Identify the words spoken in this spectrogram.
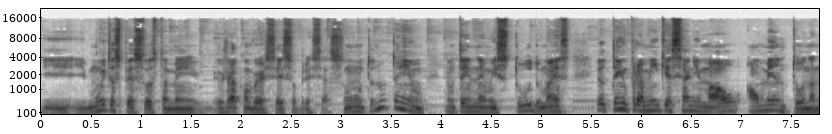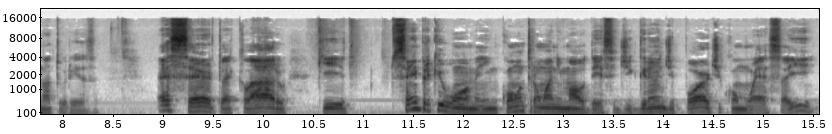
e, e, muitas pessoas também, eu já conversei sobre esse assunto, não tenho, não tenho nenhum estudo, mas eu tenho para mim que esse animal aumentou na natureza. É certo, é claro, que sempre que o homem encontra um animal desse de grande porte como essa aí,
